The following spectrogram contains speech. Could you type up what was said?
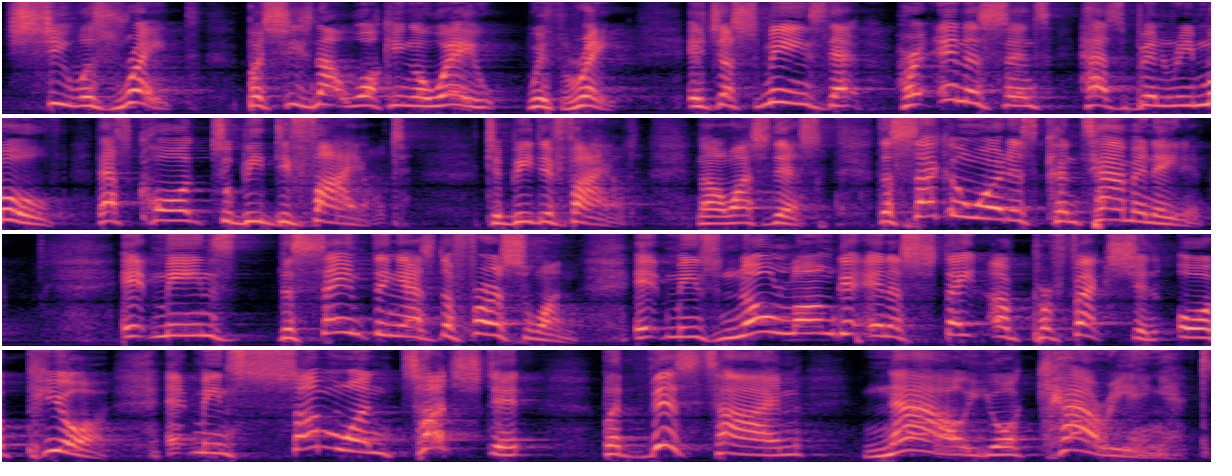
she was raped, but she's not walking away with rape. It just means that her innocence has been removed. That's called to be defiled to be defiled. Now, watch this. The second word is contaminated. It means the same thing as the first one. It means no longer in a state of perfection or pure. It means someone touched it, but this time, now you're carrying it.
